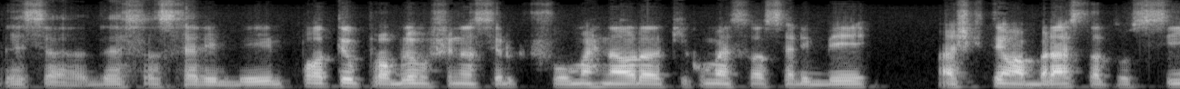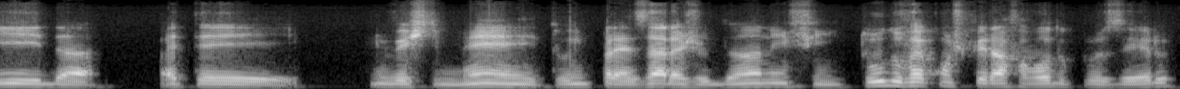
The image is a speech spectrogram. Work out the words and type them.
dessa, dessa Série B, pode ter o problema financeiro que for, mas na hora que começar a Série B, acho que tem um abraço da torcida, vai ter investimento, empresário ajudando, enfim, tudo vai conspirar a favor do Cruzeiro.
